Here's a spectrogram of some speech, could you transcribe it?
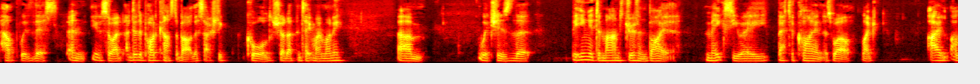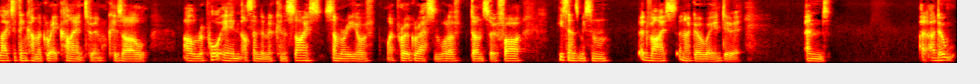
help with this. And you know so I, I did a podcast about this actually called "Shut Up and Take My Money," um, which is that being a demand driven buyer makes you a better client as well. Like I, I like to think I'm a great client to him because I'll I'll report in, I'll send him a concise summary of my progress and what I've done so far. He sends me some advice and I go away and do it. And I, I don't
